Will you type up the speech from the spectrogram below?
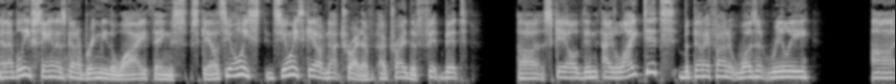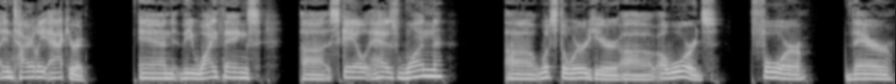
and I believe Santa's going to bring me the Withings scale. It's the only it's the only scale I've not tried. I've I've tried the Fitbit uh, scale. Didn't I liked it, but then I found it wasn't really uh, entirely accurate. And the Withings uh, scale has won uh, what's the word here uh, awards for their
